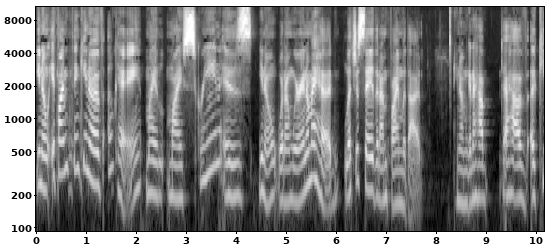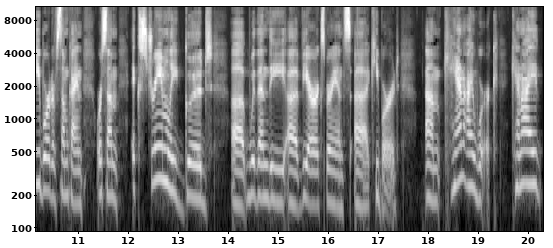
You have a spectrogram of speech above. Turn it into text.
you know, if I'm thinking of okay, my my screen is you know what I'm wearing on my head. Let's just say that I'm fine with that. You know, I'm gonna have to have a keyboard of some kind or some extremely good uh, within the uh, VR experience uh, keyboard. Um, can I work? Can I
